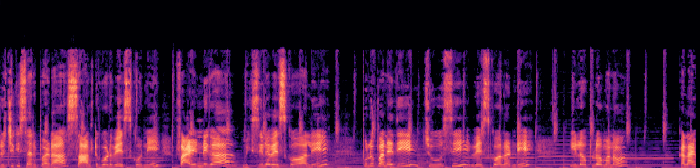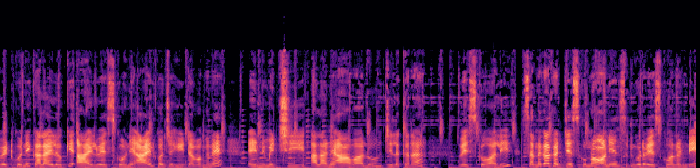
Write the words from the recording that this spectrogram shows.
రుచికి సరిపడా సాల్ట్ కూడా వేసుకొని ఫైన్గా మిక్సీలో వేసుకోవాలి. పులుపు అనేది చూసి వేసుకోవాలండి. ఈ లోపల మనం కళాయి పెట్టుకొని కళాయిలోకి ఆయిల్ వేసుకొని ఆయిల్ కొంచెం హీట్ అవ్వగానే ఎండుమిర్చి అలానే ఆవాలు జీలకర్ర వేసుకోవాలి. సన్నగా కట్ చేసుకున్న ఆనియన్స్ని కూడా వేసుకోవాలండి.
